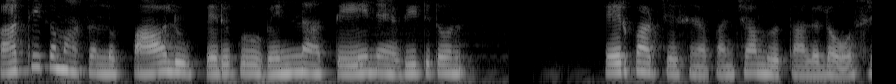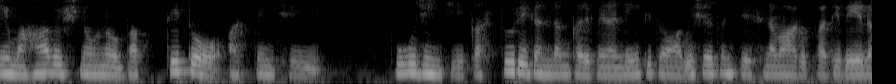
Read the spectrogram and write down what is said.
కార్తీక మాసంలో పాలు పెరుగు వెన్న తేనె వీటితో ఏర్పాటు చేసిన పంచామృతాలలో శ్రీ మహావిష్ణువును భక్తితో అర్పించి పూజించి కస్తూరి గంధం కలిపిన నీటితో అభిషేకం చేసిన వారు పదివేల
